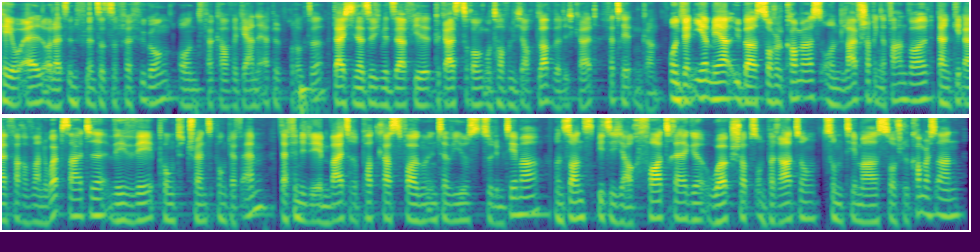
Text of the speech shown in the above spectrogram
KOL oder als Influencer zur Verfügung und verkaufe gerne Apple-Produkte, da ich die natürlich mit sehr viel Begeisterung und hoffentlich auch Glaubwürdigkeit vertreten kann. Und wenn ihr mehr über Social Commerce und Live-Shopping erfahren wollt, dann geht einfach auf meine Webseite www.trends.fm. Da findet ihr eben weitere Podcast-Folgen und Interviews zu dem Thema. Und sonst biete ich auch Vorträge, Workshops und Beratung zum Thema Social Commerce an.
